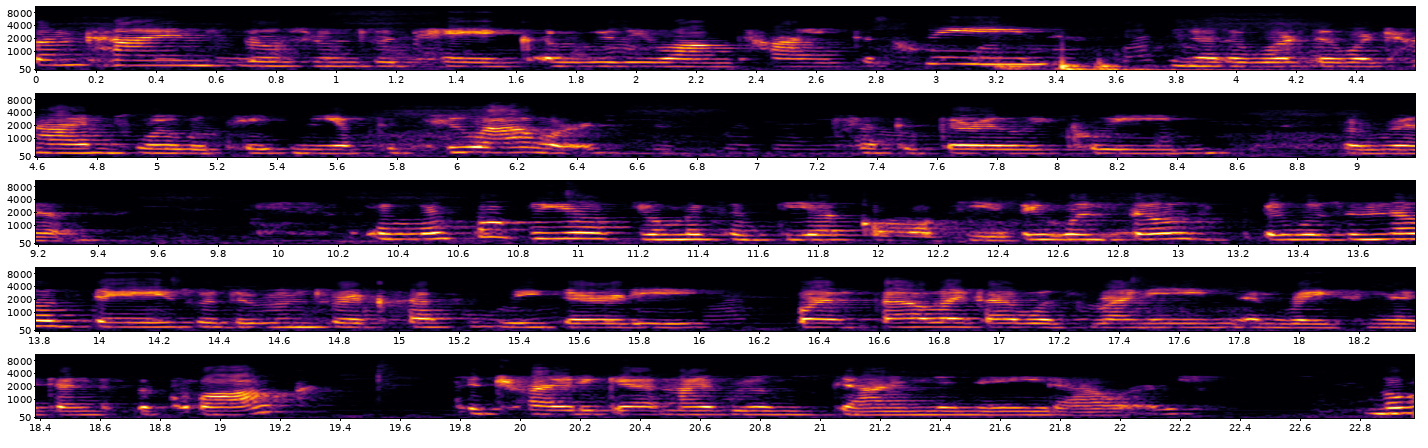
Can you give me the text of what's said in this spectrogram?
sometimes those rooms would take a really long time to clean. Know, there were, there were times where it would take me up to two hours to thoroughly clean a room. En esos días yo me sentía como si it was those it was in those days where the rooms were excessively dirty, where I felt like I was running and racing against the clock to try to get my rooms done in eight hours. No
